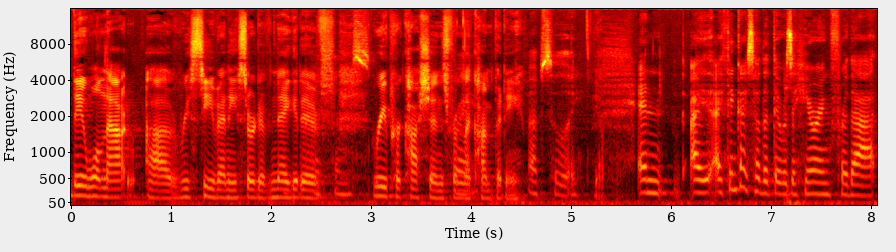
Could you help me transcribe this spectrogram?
they will not uh, receive any sort of negative repercussions, repercussions from right. the company. Absolutely. Yep. And I, I, think I saw that there was a hearing for that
